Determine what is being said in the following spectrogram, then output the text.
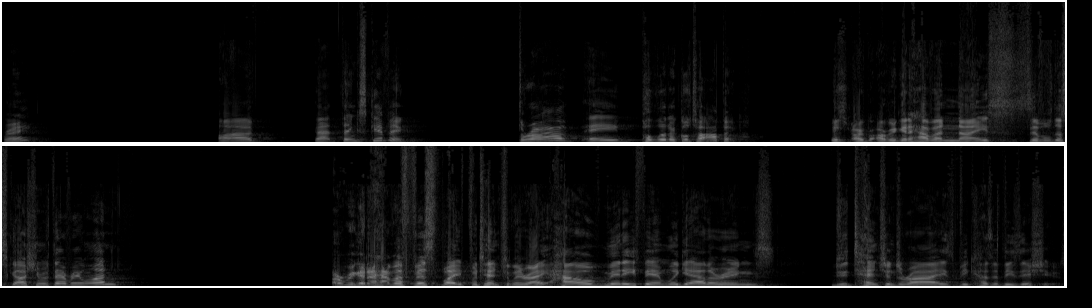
Right? Uh, at Thanksgiving, throw out a political topic. Is, are, are we going to have a nice civil discussion with everyone? Are we going to have a fistfight potentially, right? How many family gatherings do tensions rise because of these issues?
